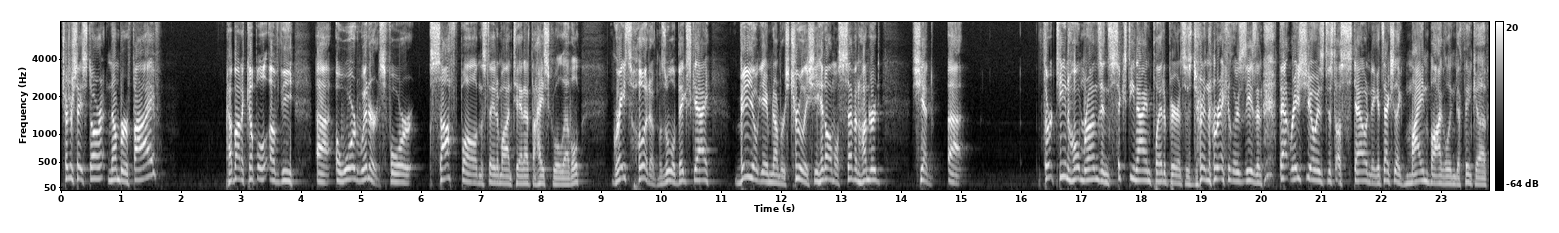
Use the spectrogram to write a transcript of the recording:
Treasure State star number five. How about a couple of the uh, award winners for softball in the state of Montana at the high school level? Grace Hood of Missoula Big Sky. Video game numbers, truly. She hit almost 700. She had uh, 13 home runs and 69 plate appearances during the regular season. That ratio is just astounding. It's actually like mind boggling to think of.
